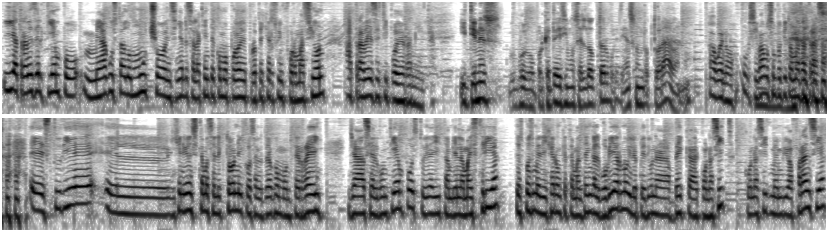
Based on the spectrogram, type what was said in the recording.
y a través del tiempo me ha gustado mucho enseñarles a la gente cómo puede proteger su información a través de este tipo de herramienta. Y tienes, ¿por qué te decimos el doctor? Porque tienes un doctorado, ¿no? Ah, bueno, si vamos un poquito más atrás. estudié el ingeniería en sistemas electrónicos en el Tecnológico de Monterrey ya hace algún tiempo. Estudié ahí también la maestría. Después me dijeron que te mantenga el gobierno y le pedí una beca a CONACIT. CONACIT me envió a Francia.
